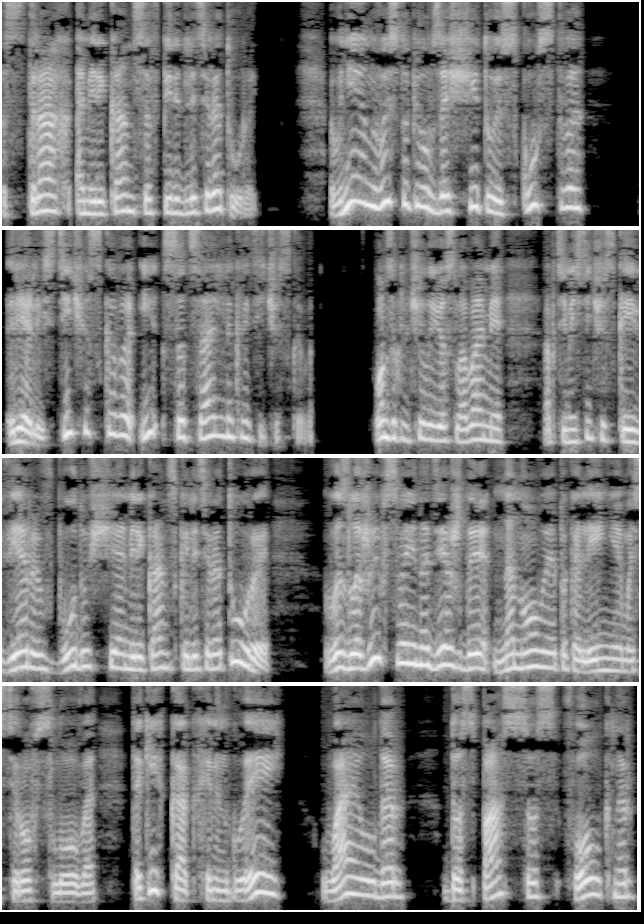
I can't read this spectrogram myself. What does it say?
страх американцев перед литературой. В ней он выступил в защиту искусства реалистического и социально-критического. Он заключил ее словами оптимистической веры в будущее американской литературы, возложив свои надежды на новое поколение мастеров слова, таких как Хемингуэй, Уайлдер, Дос Пассос, Фолкнер,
